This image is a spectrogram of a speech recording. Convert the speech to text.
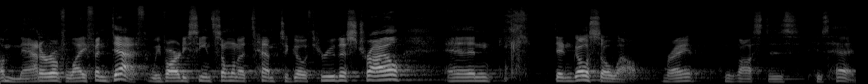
a matter of life and death. We've already seen someone attempt to go through this trial and didn't go so well, right? He lost his, his head.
